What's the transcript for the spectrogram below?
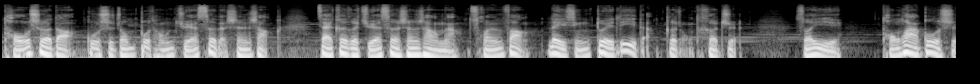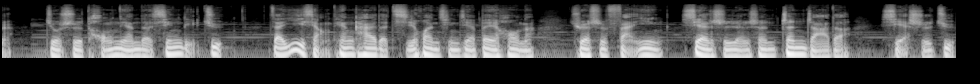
投射到故事中不同角色的身上，在各个角色身上呢，存放类型对立的各种特质。所以，童话故事就是童年的心理剧，在异想天开的奇幻情节背后呢，却是反映现实人生挣扎的写实剧。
